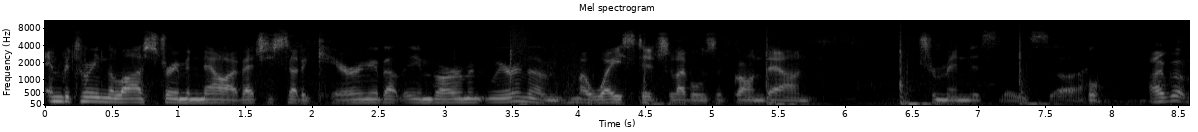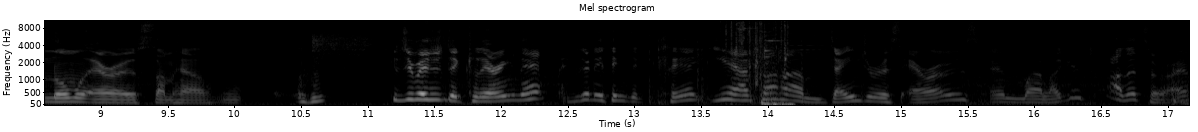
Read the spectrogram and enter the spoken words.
in between the last stream and now, I've actually started caring about the environment we're in. Um, my wastage levels have gone down tremendously. So I've got normal arrows somehow. Could you imagine declaring that? Have you got anything to clear? Yeah, I've got um dangerous arrows in my luggage. Oh, that's alright.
